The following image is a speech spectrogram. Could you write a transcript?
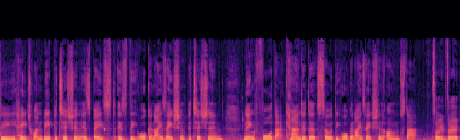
the H-1B petition is based is the organization petitioning for that candidate, so the organization owns that. So it's the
